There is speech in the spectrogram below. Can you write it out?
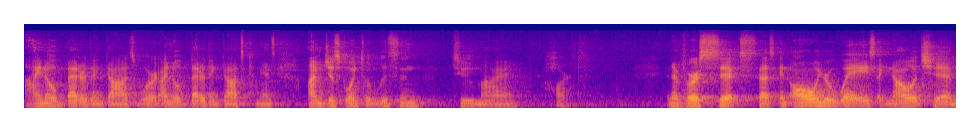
I know better than God's word. I know better than God's commands. I'm just going to listen to my. And then verse 6 says, In all your ways acknowledge him,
